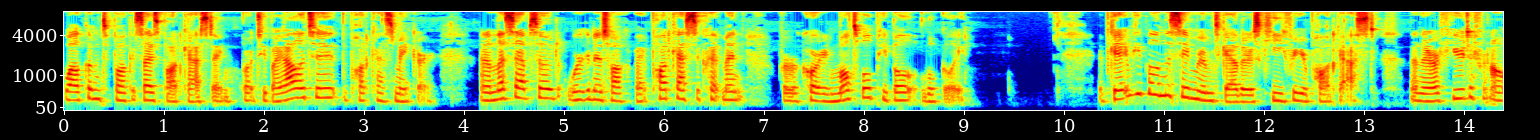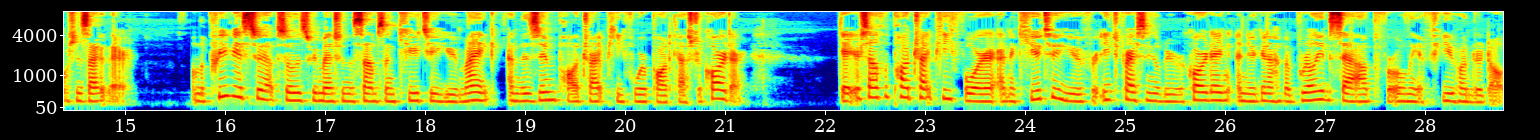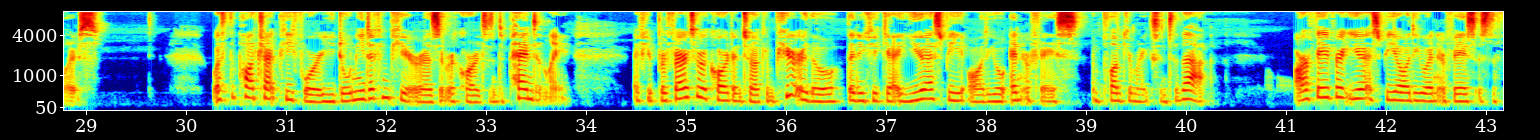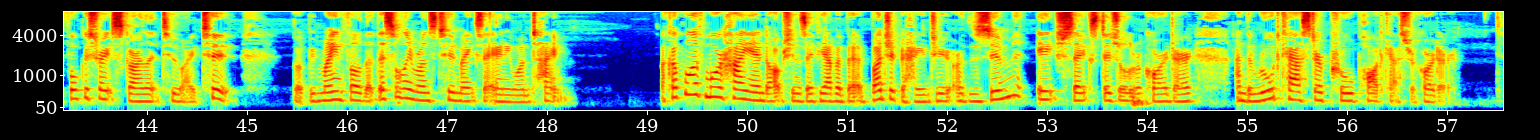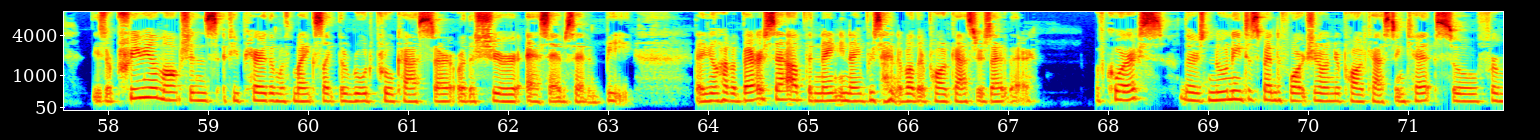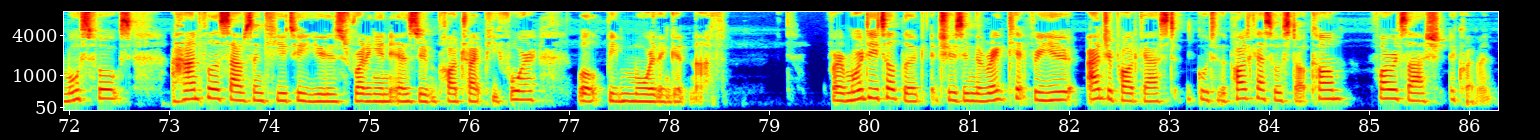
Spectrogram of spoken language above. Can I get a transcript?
Welcome to Pocket Size Podcasting, brought to you by Alitu, the podcast maker. And in this episode, we're going to talk about podcast equipment for recording multiple people locally. If getting people in the same room together is key for your podcast, then there are a few different options out there. On the previous two episodes, we mentioned the Samson Q2U mic and the Zoom PodTrak P4 podcast recorder. Get yourself a PodTrak P4 and a Q2U for each person you'll be recording, and you're going to have a brilliant setup for only a few hundred dollars. With the PodTrak P4, you don't need a computer as it records independently. If you prefer to record into a computer though, then you could get a USB audio interface and plug your mics into that. Our favourite USB audio interface is the Focusrite Scarlett 2i2, but be mindful that this only runs two mics at any one time. A couple of more high end options if you have a bit of budget behind you are the Zoom H6 digital recorder and the Rodecaster Pro podcast recorder. These are premium options if you pair them with mics like the Rode Procaster or the Shure SM7B then you'll have a better setup than 99% of other podcasters out there. Of course, there's no need to spend a fortune on your podcasting kit, so for most folks, a handful of Samson Q2Us running in a Zoom PodTrak P4 will be more than good enough. For a more detailed look at choosing the right kit for you and your podcast, go to thepodcasthost.com forward slash equipment.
